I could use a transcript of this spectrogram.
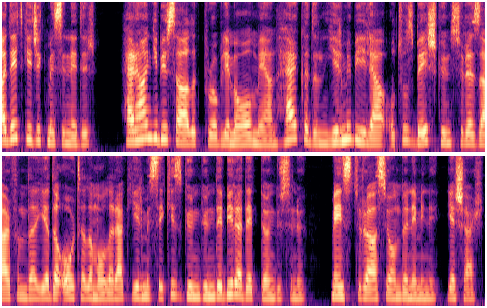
Adet gecikmesi nedir? Herhangi bir sağlık problemi olmayan her kadın 20 ila 35 gün süre zarfında ya da ortalama olarak 28 gün günde bir adet döngüsünü, menstrüasyon dönemini yaşar.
